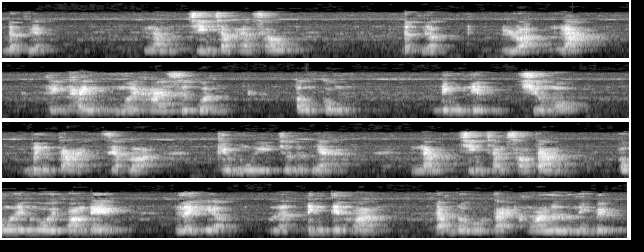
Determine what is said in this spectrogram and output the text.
đất Việt năm 926, đất nước loạn lạc, hình thành 12 sứ quân, ông cùng Đinh Liệm chiêu mộ, binh tài dẹp loạn, cứu nguy cho nước nhà. Năm 968, ông lên ngôi hoàng đế lấy hiệu là Đinh Tiên Hoàng đóng đô tại Hoa Lư Ninh Bình.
